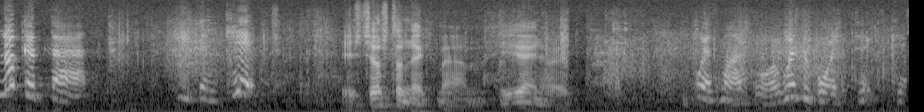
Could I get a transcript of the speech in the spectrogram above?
Look at that. He's been kicked. It's just a nick, ma'am. He ain't hurt. Where's my boy? Where's the boy that takes care?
